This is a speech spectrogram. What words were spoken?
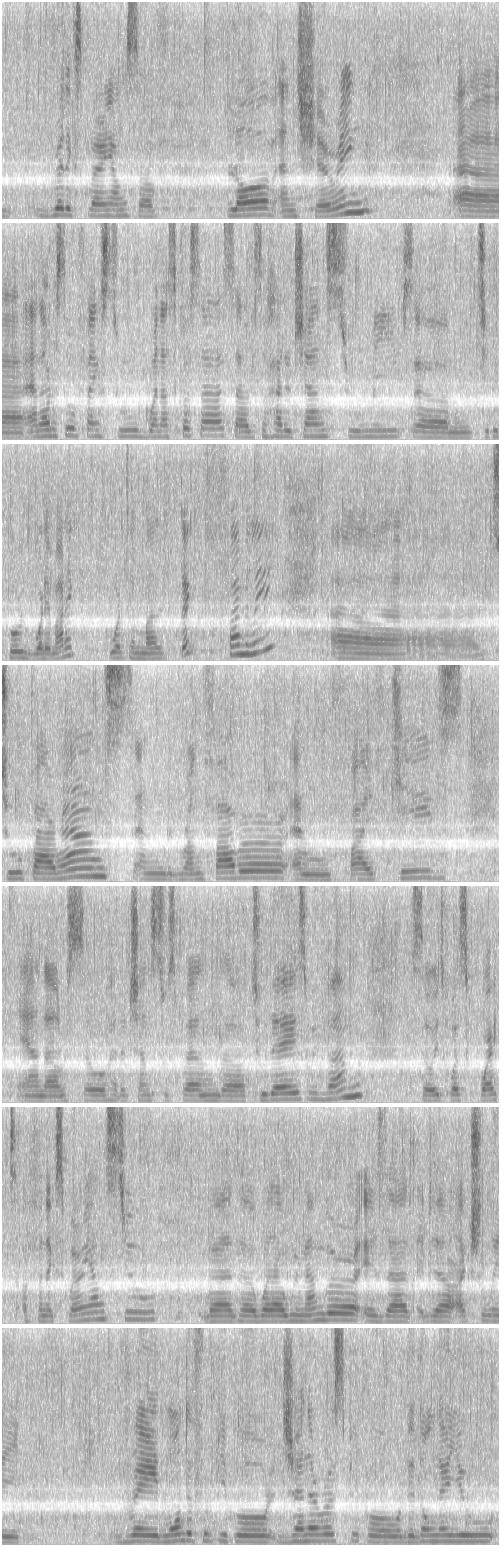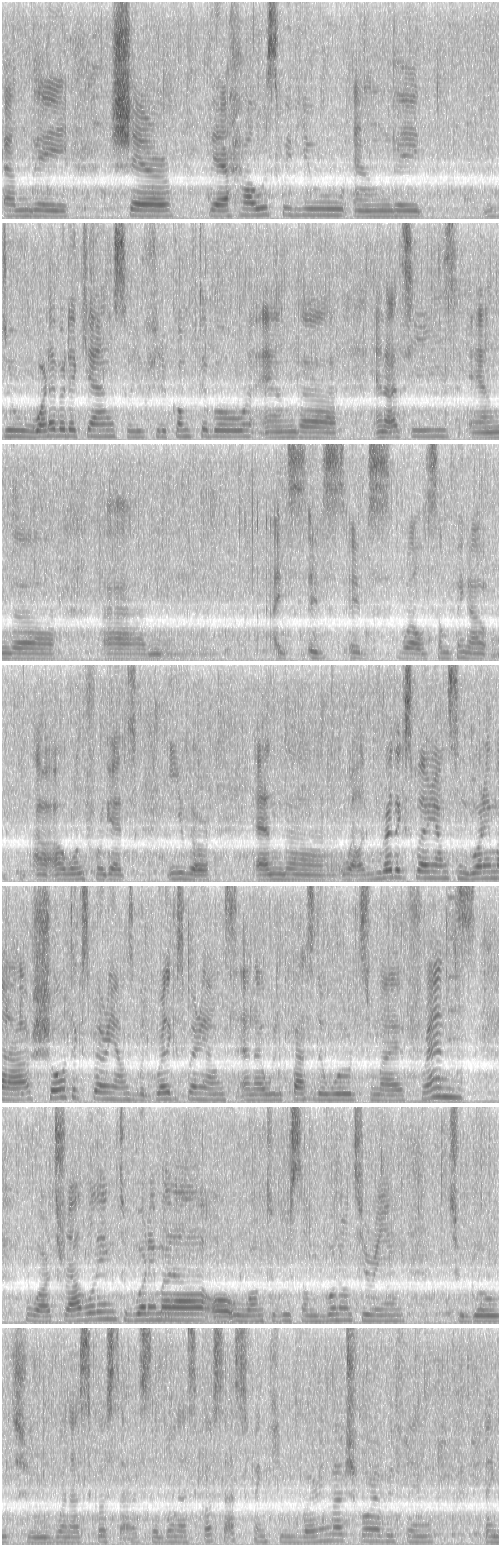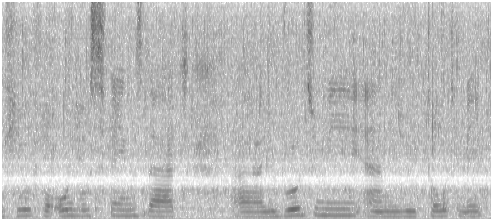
great experience of love and sharing. Uh, and also thanks to Buenas Cosas, I also had a chance to meet um, typical Guatemaltec, Guatemaltec family. Uh, two parents and the grandfather and five kids and I also had a chance to spend uh, two days with them so it was quite of an experience too. But uh, what I remember is that they are actually great, wonderful people, generous people. They don't know you and they share their house with you and they do whatever they can so you feel comfortable and uh, and at ease and uh, um, it's it's it's well something I, I, I won't forget either and uh, well great experience in Guatemala short experience but great experience. And I will pass the word to my friends who are traveling to Guatemala or who want to do some volunteering to go to Buenas Cosas so Buenas Cosas thank you very much for everything. Thank you for all those things that uh, you brought to me and you taught me.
